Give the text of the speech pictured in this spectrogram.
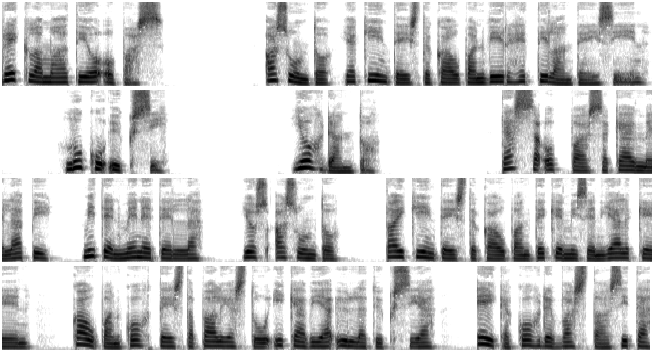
Reklamaatio-opas. Asunto- ja kiinteistökaupan virhetilanteisiin. Luku 1. Johdanto. Tässä oppaassa käymme läpi, miten menetellä, jos asunto- tai kiinteistökaupan tekemisen jälkeen kaupan kohteista paljastuu ikäviä yllätyksiä, eikä kohde vastaa sitä,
